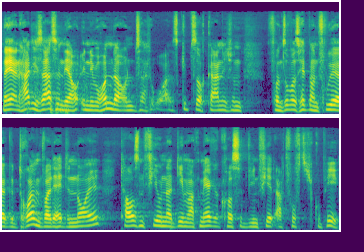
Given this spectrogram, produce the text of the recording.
Naja, und Hadi saß in, der, in dem Honda und sagte, oh, das gibt's doch gar nicht. Und von sowas hätte man früher geträumt, weil der hätte neu 1400 D-Mark mehr gekostet wie ein Fiat 850 Coupé.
